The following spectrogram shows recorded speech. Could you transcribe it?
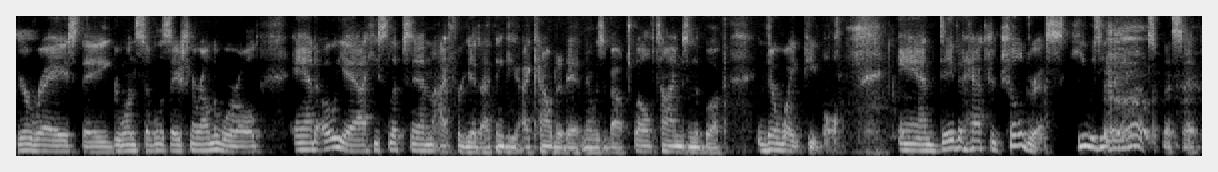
Your race, they one civilization around the world. And oh, yeah, he slips in, I forget, I think he, I counted it, and it was about 12 times in the book, they're white people. And David Hatcher Childress, he was even more explicit,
